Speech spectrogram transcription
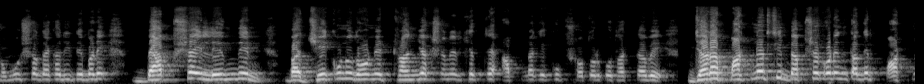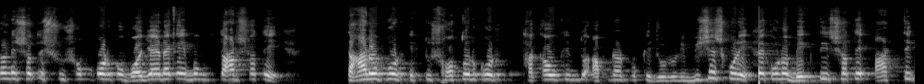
সমস্যা দেখা দিতে পারে। ব্যবসায় লেনদেন বা যে কোনো ধরনের ট্রানজাকশনের ক্ষেত্রে আপনাকে খুব সতর্ক থাকতে হবে। যারা পার্টনারশিপ ব্যবসা করেন, তাদের পার্টনারের সাথে সুসম্পর্ক বজায় রাখে এবং তার সাথে তার ওপর একটু সতর্ক থাকাও কিন্তু আপনার পক্ষে জরুরি। বিশেষ করে কোনো ব্যক্তির সাথে আর্থিক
